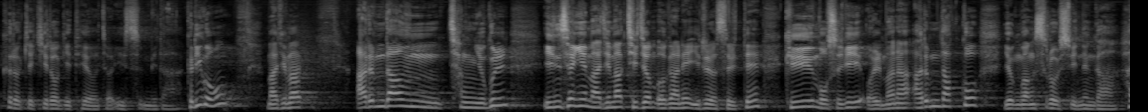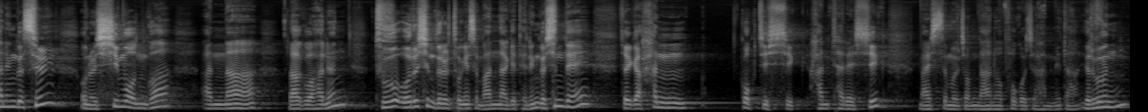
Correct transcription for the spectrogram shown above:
그렇게 기록이 되어져 있습니다. 그리고 마지막 아름다운 착륙을 인생의 마지막 지점 어간에 이르렀을 때 그 모습이 얼마나 아름답고 영광스러울 수 있는가 하는 것을 오늘 시몬과 안나 라고 하는 두 어르신들을 통해서 만나게 되는 것인데 저희가 한 꼭지씩 한 차례씩 말씀을 좀 나눠 보고자 합니다. 여러분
